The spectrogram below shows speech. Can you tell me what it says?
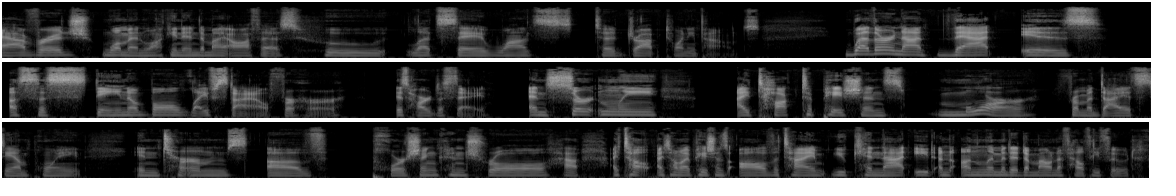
average woman walking into my office who, let's say, wants to drop 20 pounds, whether or not that is a sustainable lifestyle for her is hard to say. And certainly, I talk to patients more from a diet standpoint in terms of portion control. How I tell I tell my patients all the time, you cannot eat an unlimited amount of healthy food.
